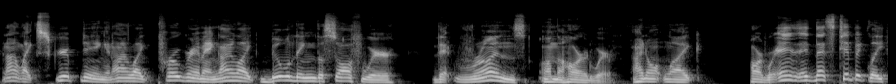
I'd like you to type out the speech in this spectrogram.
And I like scripting and I like programming. I like building the software that runs on the hardware. I don't like hardware. And that's typically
